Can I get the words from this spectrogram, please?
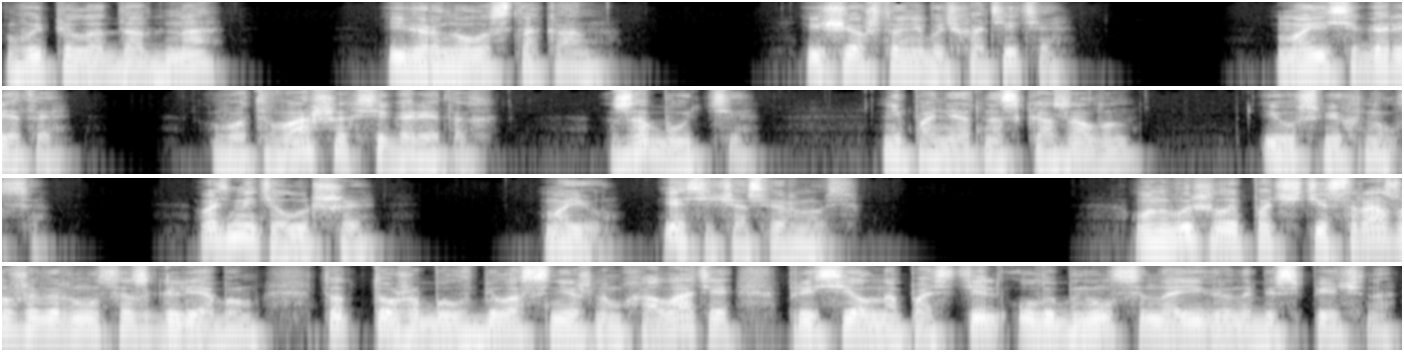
Выпила до дна и вернула стакан. «Еще что-нибудь хотите?» «Мои сигареты». «Вот в ваших сигаретах забудьте», — непонятно сказал он и усмехнулся. «Возьмите лучше мою». Я сейчас вернусь. Он вышел и почти сразу же вернулся с Глебом. Тот тоже был в белоснежном халате, присел на постель, улыбнулся наигранно беспечно.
